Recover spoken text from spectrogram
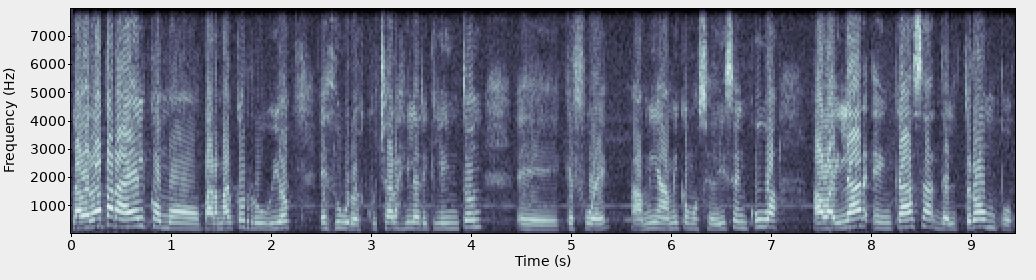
La verdad para él, como para Marco Rubio, es duro escuchar a Hillary Clinton, eh, que fue a Miami, como se dice en Cuba, a bailar en casa del trompo,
